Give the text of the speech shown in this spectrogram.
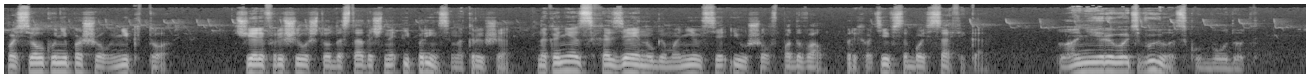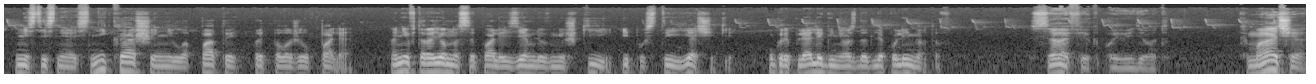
В поселку не пошел никто. Череп решил, что достаточно и принца на крыше. Наконец, хозяин угомонился и ушел в подвал, прихватив с собой Сафика. «Планировать вылазку будут», не стесняясь ни каши, ни лопаты, предположил Паля. Они втроем насыпали землю в мешки и пустые ящики, укрепляли гнезда для пулеметов. «Сафик поведет». «Хмача?»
